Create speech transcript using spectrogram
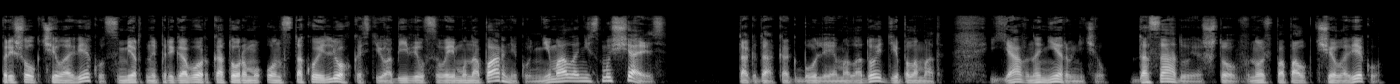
пришел к человеку, смертный приговор которому он с такой легкостью объявил своему напарнику, немало не смущаясь, тогда как более молодой дипломат явно нервничал, досадуя, что вновь попал к человеку,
